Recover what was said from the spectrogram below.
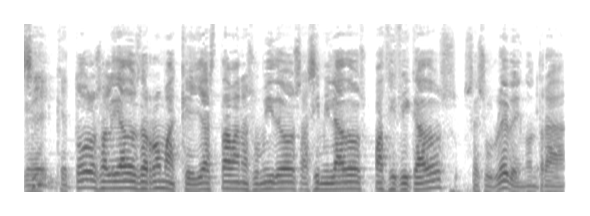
Que, que todos los aliados de Roma que ya estaban asumidos, asimilados, pacificados, se subleven contra,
